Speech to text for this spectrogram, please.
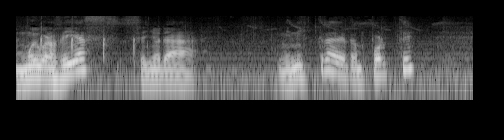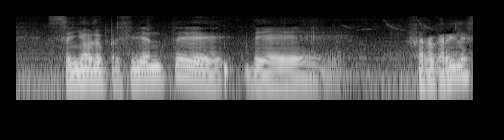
Muy buenos días, señora ministra de Transporte, señor presidente de Ferrocarriles,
